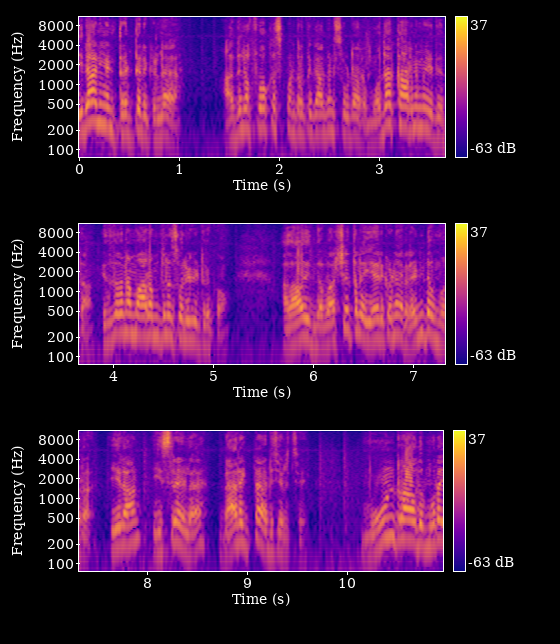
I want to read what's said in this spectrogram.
ஈரானியன் த்ரெட் இருக்குல்ல அதில் ஃபோக்கஸ் பண்ணுறதுக்காகன்னு சொல்கிறாரு முத காரணமே இதுதான். இதுதான் நம்ம ஆரம்பத்தில் சொல்லிக்கிட்டு இருக்கோம். அதாவது இந்த வருஷத்தில் ஏற்கனவே ரெண்டு முறை ஈரான் இஸ்ரேலை டைரெக்டாக அடிச்சிருச்சு. மூன்றாவது முறை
